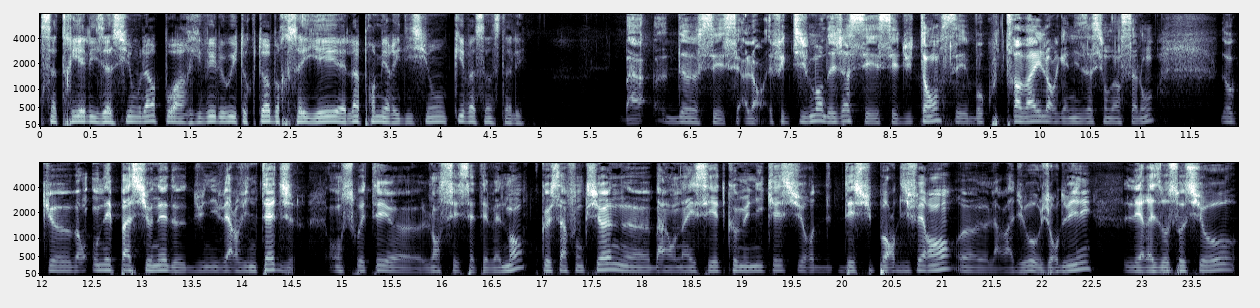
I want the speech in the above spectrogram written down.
cette réalisation-là, pour arriver le 8 octobre? Ça y est, la première édition qui va s'installer Bah, de, alors effectivement déjà c'est, du temps, c'est beaucoup de travail l'organisation d'un salon. Donc euh, bah, on est passionné d'univers vintage. On souhaitait euh, lancer cet événement, que ça fonctionne. euh, bah, on a essayé de communiquer sur des supports différents, euh, la radio aujourd'hui, les réseaux sociaux,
